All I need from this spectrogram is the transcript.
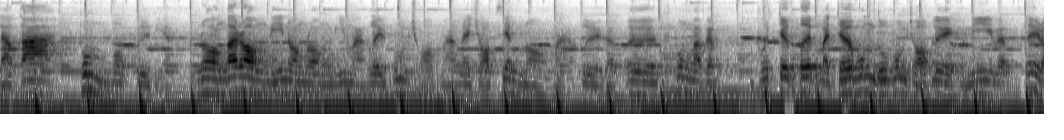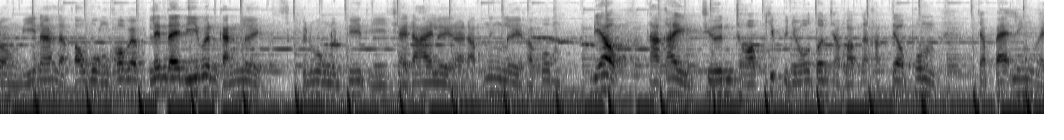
แล้วก็ผมบอกเลยเดียร้องก็ร้องนี้น้องร้องนี้มากเลยพุ่มชอบมากเลยชอบเสียงน้องมากเลยแบบเออผมก็แบบ เจอเปิดมาเจอผมดูผมชอบเลยคนนี้แบบเฮ้ยร้องดีนะแล้วก็วงเขาแบบเล่นได้ดีเหมือนกันเลย เป็นวงดนตรีที่ใช้ได้เลยระดับหนึ่งเลยครับผมเดี๋ยวถ้าใครชื่นชอบคลิปวิดีโอต้นฉบับนะครับเดี๋ยวผมจะแปะลิงก์ไว้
